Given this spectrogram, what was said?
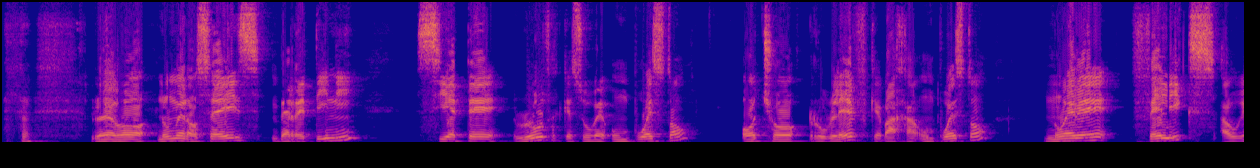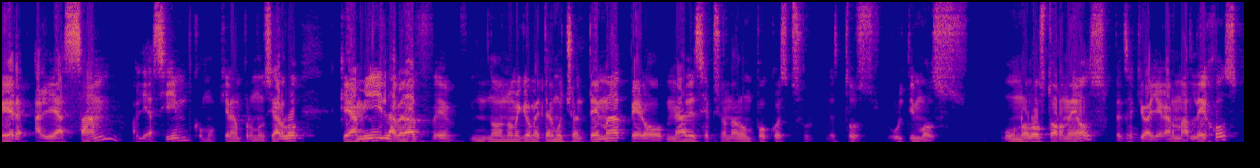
Luego, número 6, Berretini. 7, Ruth, que sube un puesto. 8, Rublev, que baja un puesto. 9, Félix Auger Aliasam, Aliasim, como quieran pronunciarlo, que a mí la verdad eh, no, me quiero meter mucho en tema, pero me ha decepcionado un poco estos, últimos uno o dos torneos, pensé que iba a llegar más lejos.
